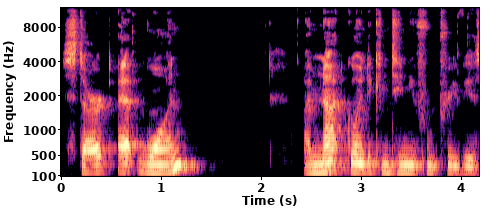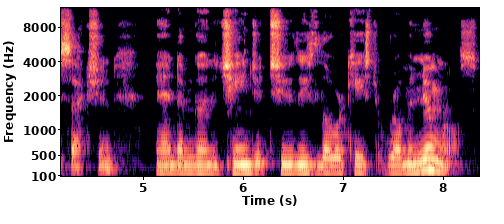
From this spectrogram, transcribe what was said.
start at 1. I'm not going to continue from previous section and I'm going to change it to these lowercase Roman numerals.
